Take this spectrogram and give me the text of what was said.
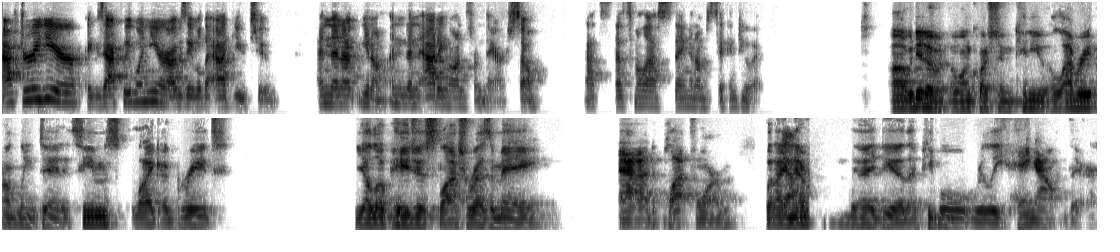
After a year, exactly one year, I was able to add YouTube. And then I, you know, and then adding on from there. So that's that's my last thing and I'm sticking to it. Uh, we did have one question. Can you elaborate on LinkedIn? It seems like a great yellow pages slash resume ad platform, but I never had the idea that people really hang out there.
